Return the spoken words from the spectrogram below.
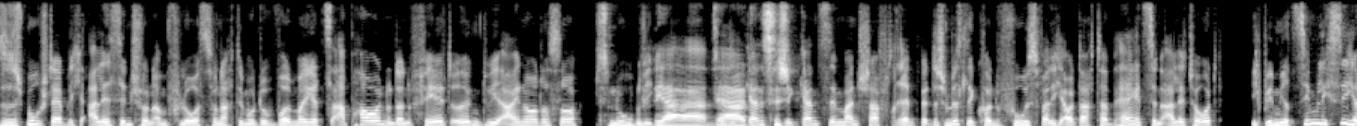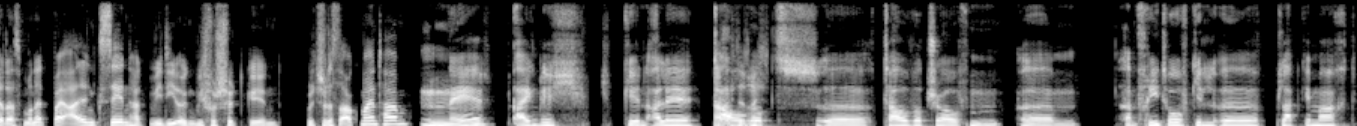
Das ist buchstäblich, alle sind schon am Floß, so nach dem Motto, wollen wir jetzt abhauen und dann fehlt irgendwie einer oder so. Snoop, die- ja, So ja, die, ganze, das die ist, ganze Mannschaft rennt. Das ist ein bisschen konfus, weil ich auch gedacht habe, hä, jetzt sind alle tot. Ich bin mir ziemlich sicher, dass man nicht bei allen gesehen hat, wie die irgendwie verschütt gehen. Willst du das auch gemeint haben? nee, eigentlich gehen alle, Hab Tau ich das wird, äh, ähm, am Friedhof äh, platt gemacht.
